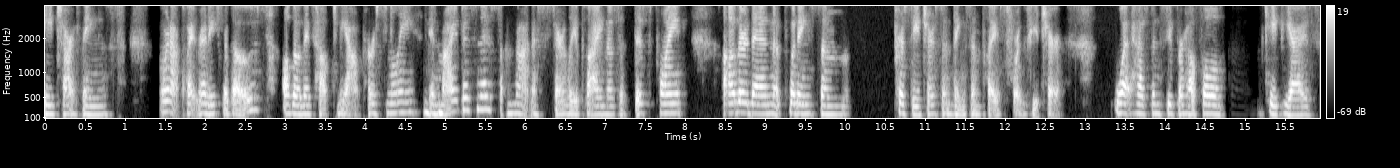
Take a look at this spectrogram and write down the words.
HR things, we're not quite ready for those, although they've helped me out personally mm-hmm. in my business. I'm not necessarily applying those at this point, other than putting some procedures and things in place for the future. What has been super helpful, KPIs,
